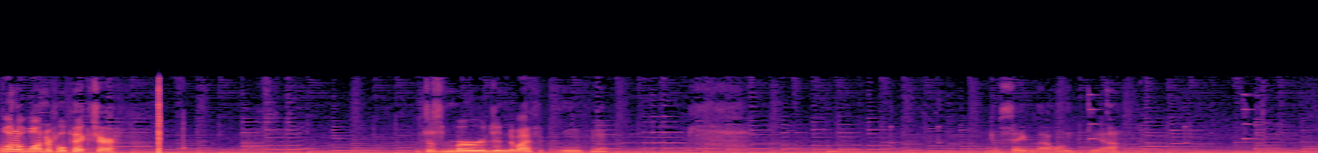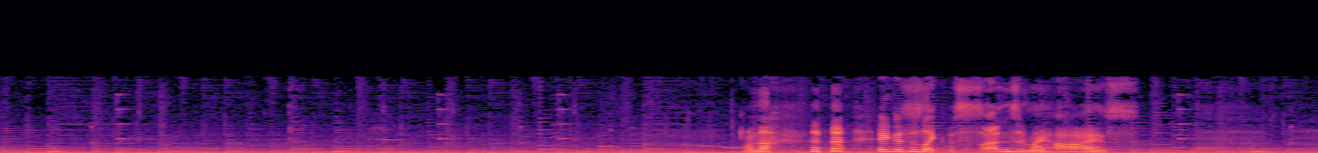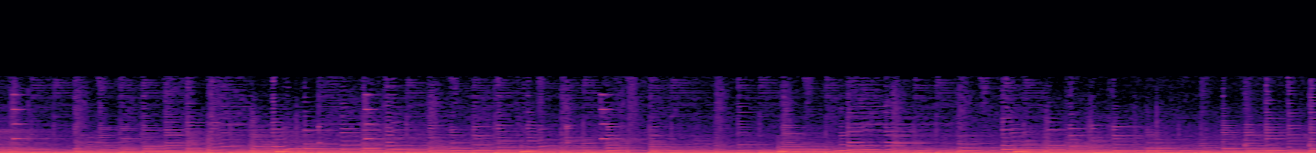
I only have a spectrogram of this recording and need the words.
What a wonderful picture. Just merge into my. Mm-hmm. Save that one. Yeah. I'm not. Ignis is like the sun's in my eyes.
